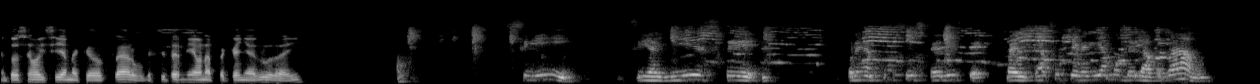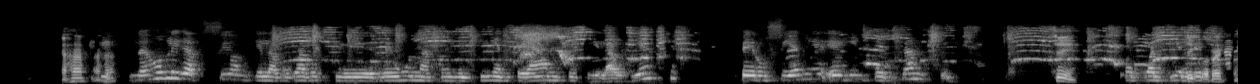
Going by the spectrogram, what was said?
Entonces hoy sí ya me quedó claro, porque sí tenía una pequeña duda ahí. Sí, sí, allí, este, por ejemplo, si usted dice, para el caso que veíamos del abogado, ajá, ajá. no es obligación que el abogado se reúna con el cliente antes de la audiencia, pero sí es, importante. Sí. O cualquier sí, correcto.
